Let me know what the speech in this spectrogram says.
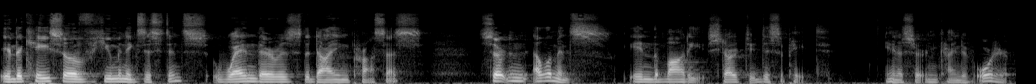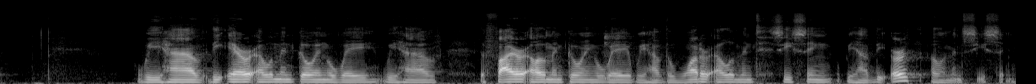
In the case of human existence, when there is the dying process, certain elements in the body start to dissipate in a certain kind of order. We have the air element going away, we have the fire element going away, we have the water element ceasing, we have the earth element ceasing.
